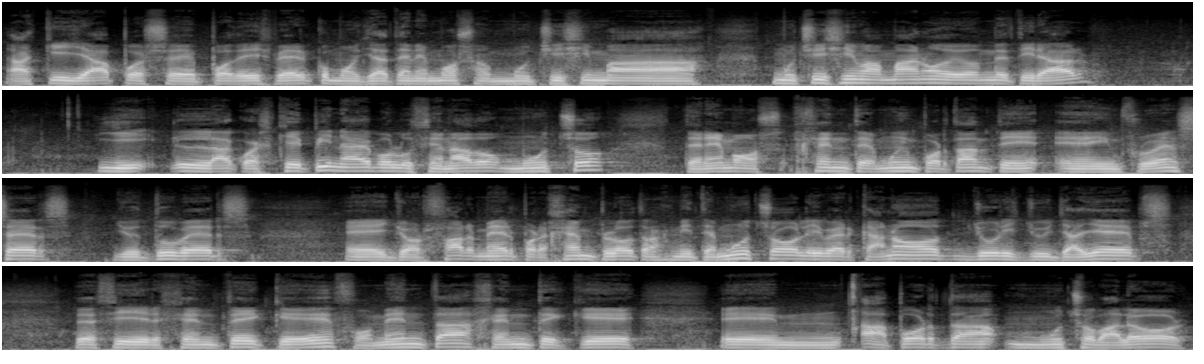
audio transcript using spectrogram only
aquí ya pues eh, podéis ver como ya tenemos muchísima, muchísima mano de dónde tirar. Y la aquascaping ha evolucionado mucho. Tenemos gente muy importante, eh, influencers, youtubers, eh, George Farmer, por ejemplo, transmite mucho, Oliver Canot, Yuri Yuyayevs, es decir, gente que fomenta, gente que em, aporta mucho valor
